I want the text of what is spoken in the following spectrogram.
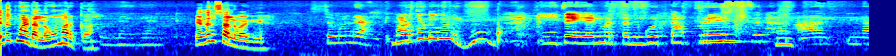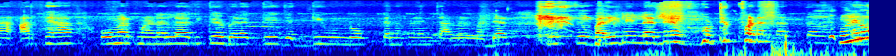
ಎದಕ್ಕೆ ಮಾಡಲ್ಲ ಹೋಮ್ವರ್ಕ್ ಎದ್ರ ಸಲುವಾಗಿ? ಮಾಡ್ಕೊಂಡು ಹೋಗೋಣ ಈಗ ಏನು ಮಾಡ್ತಾನೆ ಗೊತ್ತಾ? ಫ್ರೆಂಡ್ಸ್ ಅರ್ಥ ಹೋಮ್ವರ್ಕ್ ಮಾಡಲ್ಲ ಅದಕ್ಕೆ ಬೆಳಗ್ಗೆ ಜಗ್ಗಿ ಉಂಡು ಹೋಗ್ತಾನೆ ಫ್ರೆಂಡ್ಸ್ ಆಮೇಲೆ ಮಧ್ಯಾಹ್ನ ಬರೀಲಿಲ್ಲ ಅಂದ್ರೆ ಊಟಕ್ಕೆ ಕೊಡಲ್ಲ ಅಂತ. ಅಯ್ಯೋ.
